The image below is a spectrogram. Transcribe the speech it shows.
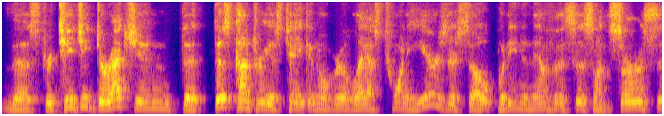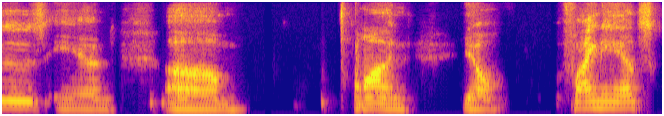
the strategic direction that this country has taken over the last 20 years or so, putting an emphasis on services and um, on, you know, finance,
